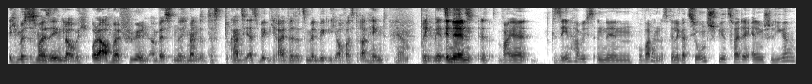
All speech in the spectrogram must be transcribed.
ich müsste es mal sehen, glaube ich. Oder auch mal fühlen am besten. Ich meine, das, du kannst dich erst wirklich reinversetzen, wenn wirklich auch was dran hängt. Ja. Bringt mir jetzt In nichts. den, äh, ja, gesehen habe ich es in den, wo war denn das? Relegationsspiel, zweite englische Liga,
